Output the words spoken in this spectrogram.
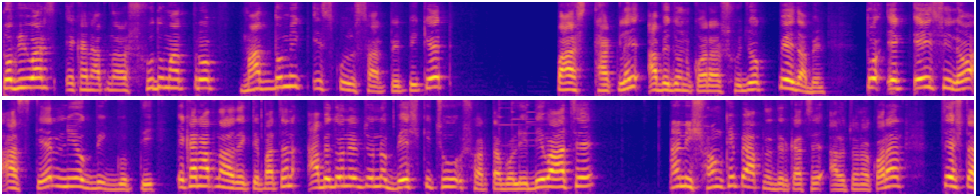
তো ভিউয়ার্স এখানে আপনারা শুধুমাত্র মাধ্যমিক স্কুল সার্টিফিকেট পাস থাকলে আবেদন করার সুযোগ পেয়ে যাবেন। তো এই ছিল আজকের নিয়োগ বিজ্ঞপ্তি। এখানে আপনারা দেখতে পাচ্ছেন, আবেদনের জন্য বেশ কিছু শর্তাবলী দেওয়া আছে। আমি সংক্ষেপে আপনাদের কাছে আলোচনা করার চেষ্টা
